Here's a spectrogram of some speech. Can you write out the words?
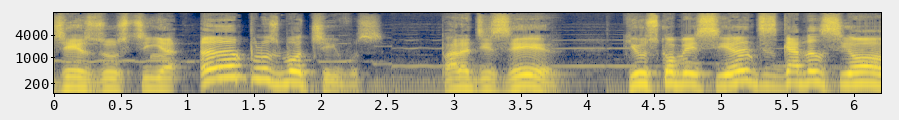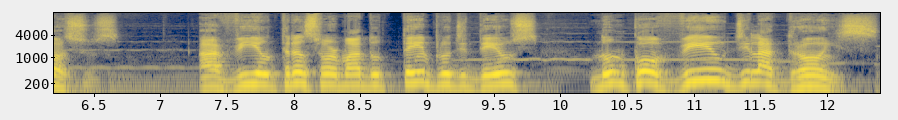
Jesus tinha amplos motivos para dizer que os comerciantes gananciosos haviam transformado o templo de Deus num covil de ladrões.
